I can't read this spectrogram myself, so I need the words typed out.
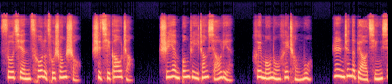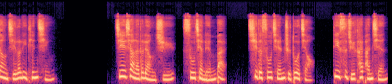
苏倩搓了搓双手，士气高涨。池燕绷着一张小脸，黑眸浓黑沉默，认真的表情像极了厉天晴。接下来的两局，苏倩连败，气得苏浅只跺脚。第四局开盘前，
